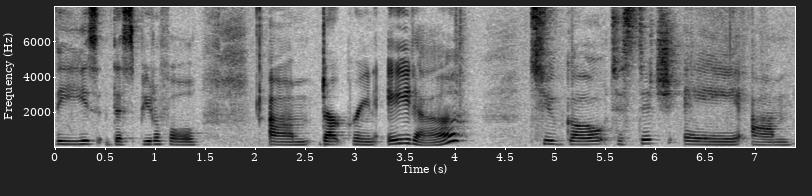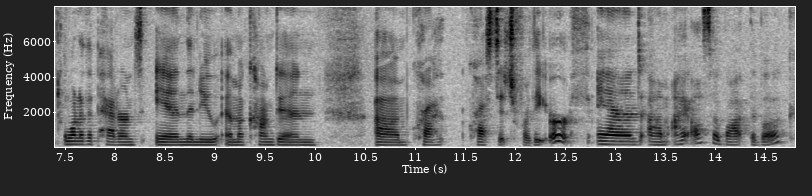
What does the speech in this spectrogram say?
these, this beautiful um, dark green Aida to go to stitch a um, one of the patterns in the new Emma Congdon um, cross, cross stitch for the earth. And um, I also bought the book.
